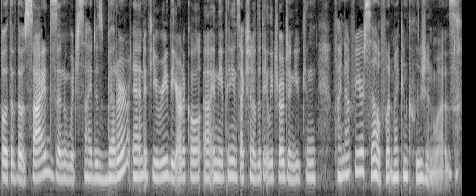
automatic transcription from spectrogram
both of those sides and which side is better. And if you read the article uh, in the opinion section of the Daily Trojan, you can find out for yourself what my conclusion was.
